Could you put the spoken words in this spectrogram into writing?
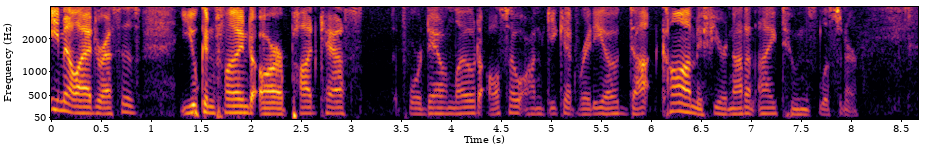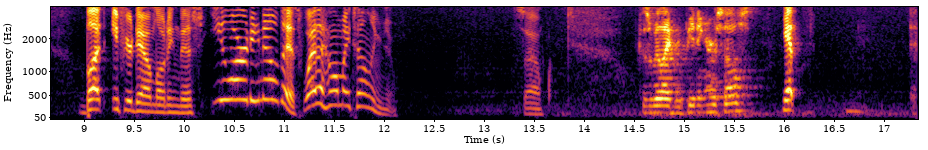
email addresses. You can find our podcasts for download also on geekheadradio.com if you're not an iTunes listener. But if you're downloading this, you already know this. Why the hell am I telling you? So, Because we like repeating ourselves. yep uh,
